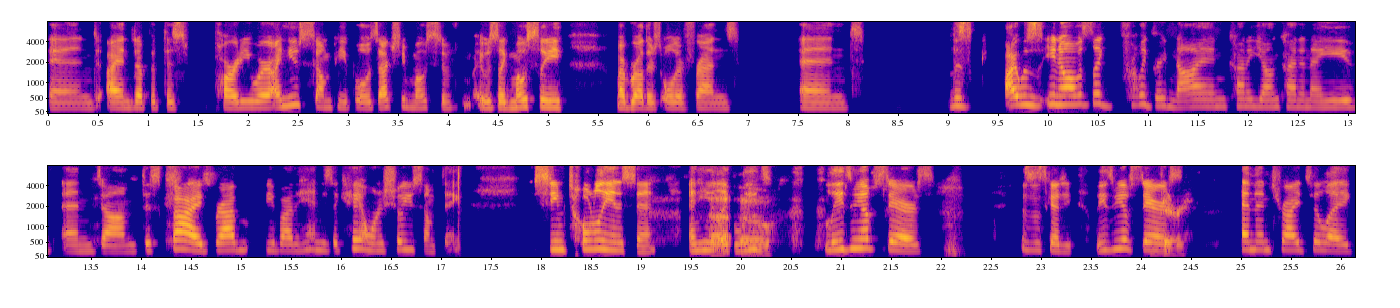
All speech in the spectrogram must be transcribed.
and I ended up at this party where I knew some people. It was actually most of it was like mostly my brother's older friends, and this I was you know I was like probably grade nine, kind of young, kind of naive, and um, this guy grabbed me by the hand. He's like, "Hey, I want to show you something." Seemed totally innocent, and he like leads Uh-oh. leads me upstairs. This is sketchy. Leads me upstairs Very. and then tried to like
